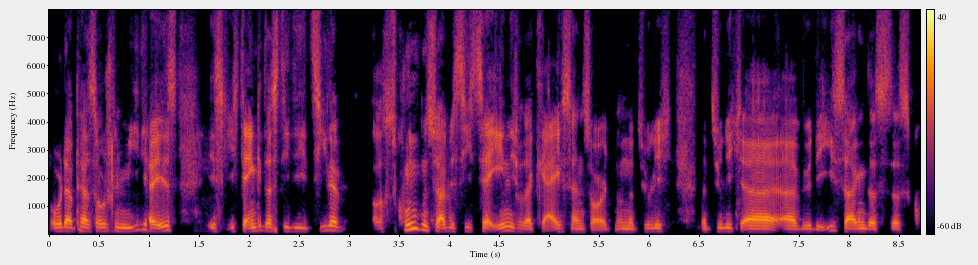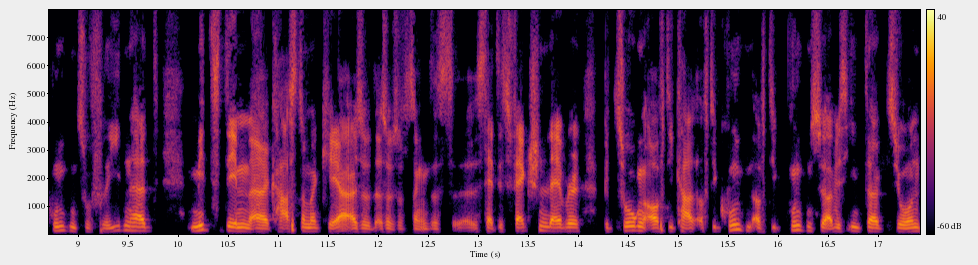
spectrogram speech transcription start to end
oder per Social Media ist, ist, ich denke, dass die, die Ziele aus Kundenservice-Sicht sehr ähnlich oder gleich sein sollten. Und natürlich, natürlich äh, äh, würde ich sagen, dass das Kundenzufriedenheit mit dem äh, Customer Care, also, also sozusagen das äh, Satisfaction Level bezogen auf die, auf die Kunden, auf die Kundenservice-Interaktion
